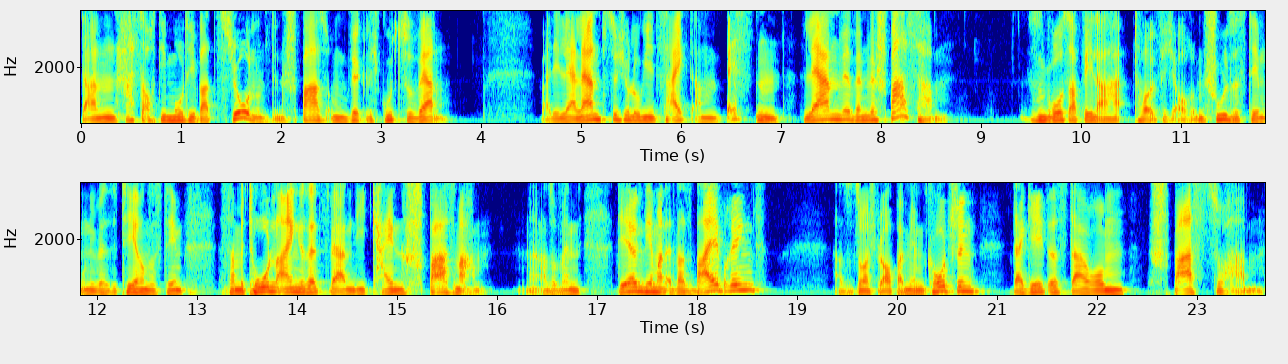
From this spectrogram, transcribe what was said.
dann hast du auch die Motivation und den Spaß, um wirklich gut zu werden. Weil die Lernpsychologie zeigt, am besten lernen wir, wenn wir Spaß haben. Das ist ein großer Fehler, hat häufig auch im Schulsystem, universitären System, dass da Methoden eingesetzt werden, die keinen Spaß machen. Also wenn dir irgendjemand etwas beibringt, also zum Beispiel auch bei mir im Coaching, da geht es darum, Spaß zu haben,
